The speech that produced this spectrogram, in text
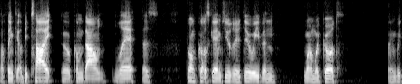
I think it'll be tight. It'll come down late as Broncos games usually do, even when we're good. I mean, we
